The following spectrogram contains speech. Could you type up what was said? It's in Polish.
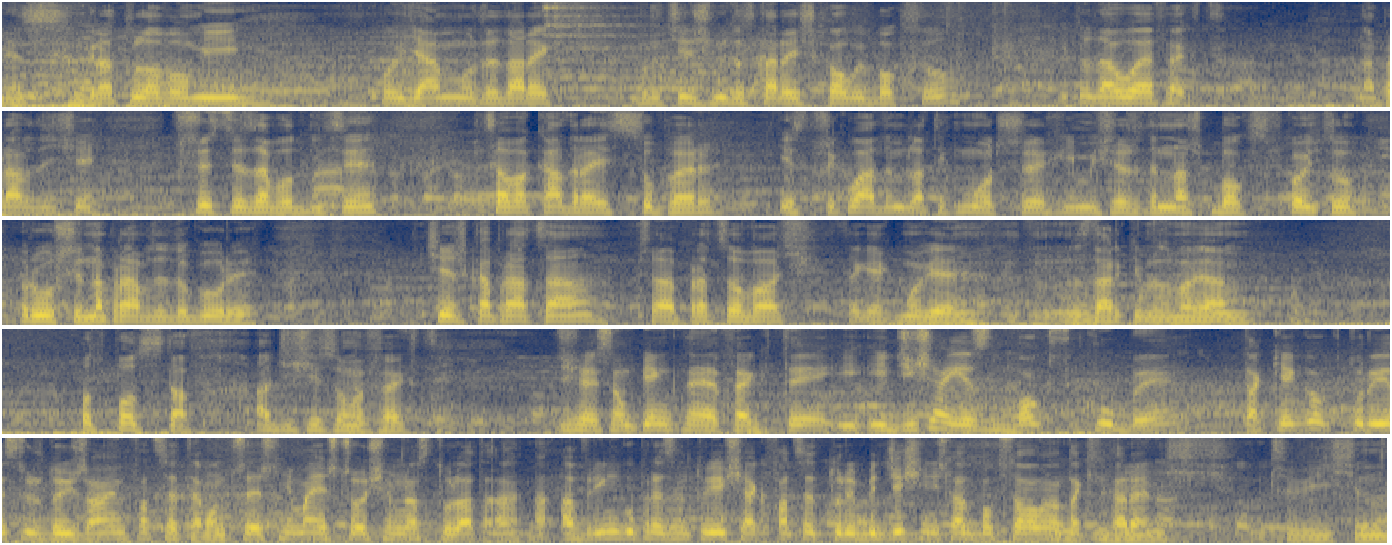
więc gratulował mi. Powiedziałem mu, że Darek, wróciliśmy do starej szkoły boksu i to dało efekt. Naprawdę dzisiaj wszyscy zawodnicy, cała kadra jest super, jest przykładem dla tych młodszych i myślę, że ten nasz boks w końcu ruszy naprawdę do góry. Ciężka praca, trzeba pracować, tak jak mówię, z Darkiem rozmawiałem, od podstaw, a dzisiaj są efekty. Dzisiaj są piękne efekty i, i dzisiaj jest boks Kuby takiego, który jest już dojrzałym facetem. On przecież nie ma jeszcze 18 lat, a, a w ringu prezentuje się jak facet, który by 10 lat boksował na takich arenach. Oczywiście. No,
